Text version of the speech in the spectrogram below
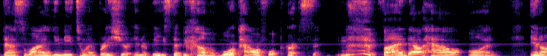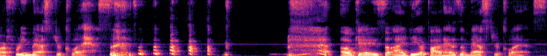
That's why you need to embrace your inner beast and become a more powerful person. Mm-hmm. Find out how on in our free master class. okay, so IdeaPod has a master class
